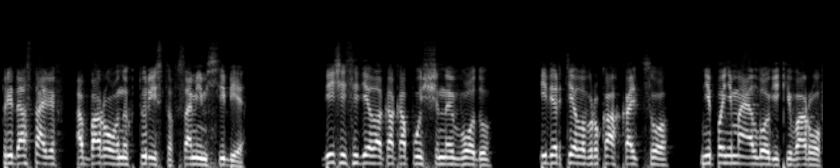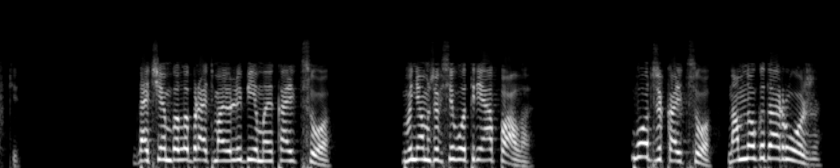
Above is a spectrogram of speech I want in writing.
предоставив обворованных туристов самим себе. Вещи сидела как опущенная в воду и вертела в руках кольцо, не понимая логики воровки. Зачем было брать мое любимое кольцо? В нем же всего три опала. Вот же кольцо, намного дороже.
